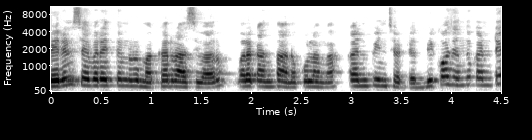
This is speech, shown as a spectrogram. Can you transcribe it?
పేరెంట్స్ ఎవరైతే ఉన్నారో మకర రాశి వారు వాళ్ళకి అంత అనుకూలంగా కనిపించట్లేదు. బికాజ్ ఎందుకంటే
